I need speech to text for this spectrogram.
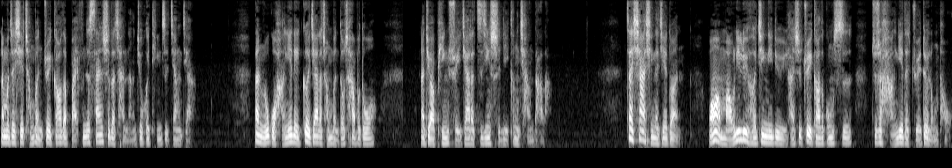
那么这些成本最高的百分之三十的产能就会停止降价。但如果行业内各家的成本都差不多，那就要拼谁家的资金实力更强大了。在下行的阶段，往往毛利率和净利率还是最高的公司，就是行业的绝对龙头。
